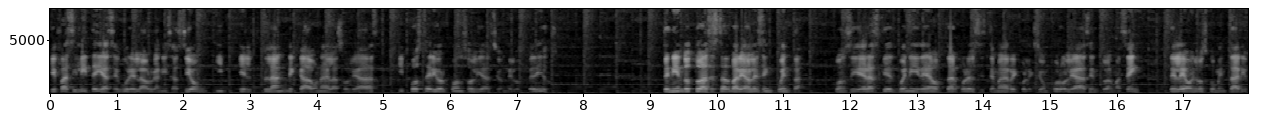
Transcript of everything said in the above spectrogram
que facilite y asegure la organización y el plan de cada una de las oleadas y posterior consolidación de los pedidos. Teniendo todas estas variables en cuenta, ¿consideras que es buena idea optar por el sistema de recolección por oleadas en tu almacén? Te leo en los comentarios.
